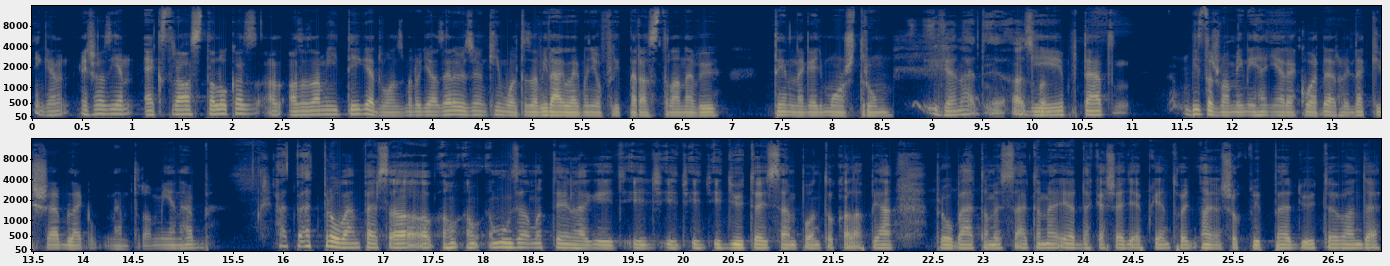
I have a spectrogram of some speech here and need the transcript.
Igen, és az ilyen extra asztalok az az, az, ami téged vonz, mert ugye az előzőn kim volt az a világ legnagyobb flipper asztala nevű, tényleg egy monstrum Igen, hát az gép, van. tehát biztos van még néhány ilyen rekorder, hogy legkisebb, leg nem tudom milyenebb. Hát, hát próbálom persze a, a, a, a múzeumot tényleg így, így, így, így, így gyűjtői szempontok alapján próbáltam összeállítani, mert érdekes egyébként, hogy nagyon sok flipper gyűjtő van, de,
